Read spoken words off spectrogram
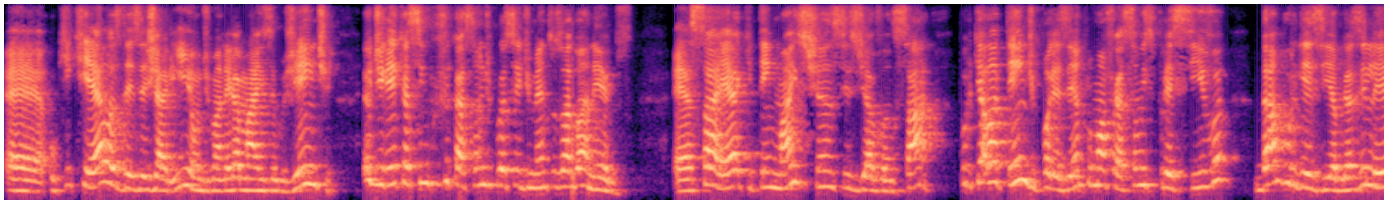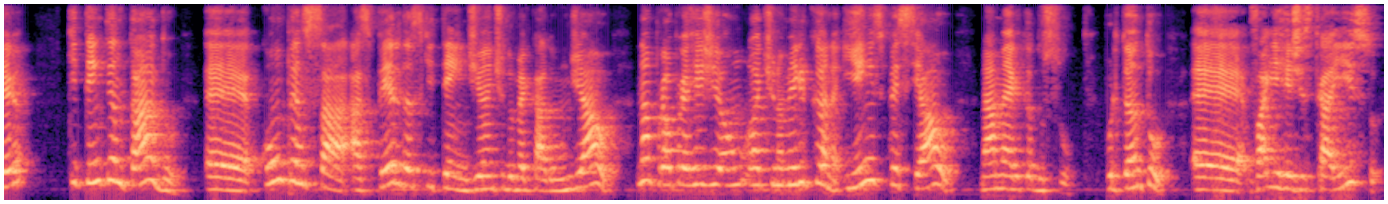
é, o que, que elas desejariam de maneira mais urgente, eu diria que a simplificação de procedimentos aduaneiros. Essa é a que tem mais chances de avançar, porque ela atende, por exemplo, uma fração expressiva da burguesia brasileira que tem tentado é, compensar as perdas que tem diante do mercado mundial na própria região latino-americana, e em especial na América do Sul. Portanto, é, vale registrar isso,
